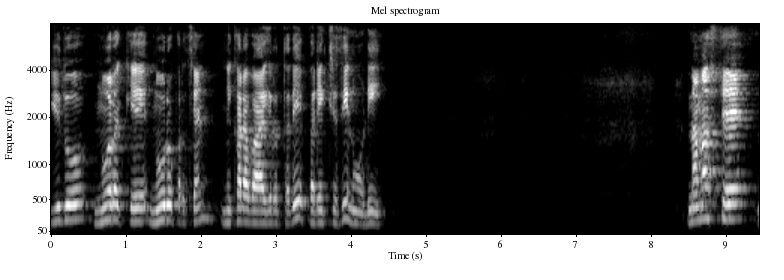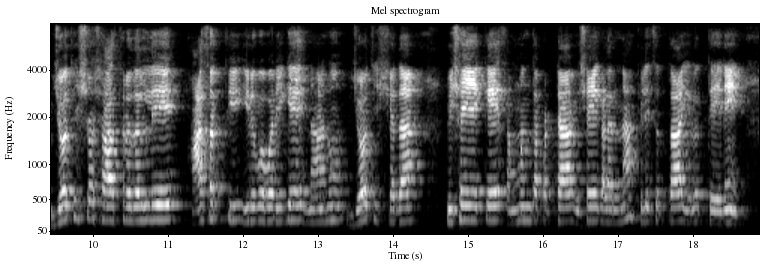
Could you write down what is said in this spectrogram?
ಇದು ನೂರಕ್ಕೆ ನೂರು ಪರ್ಸೆಂಟ್ ನಿಖರವಾಗಿರುತ್ತದೆ. ಪರೀಕ್ಷಿಸಿ ನೋಡಿ. ನಮಸ್ತೆ. ಜ್ಯೋತಿಷ್ಯ ಶಾಸ್ತ್ರದಲ್ಲಿ ಆಸಕ್ತಿ ಇರುವವರಿಗೆ ನಾನು ಜ್ಯೋತಿಷ್ಯದ ವಿಷಯಕ್ಕೆ ಸಂಬಂಧಪಟ್ಟ ವಿಷಯಗಳನ್ನು ತಿಳಿಸುತ್ತಾ ಇರುತ್ತೇನೆ.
